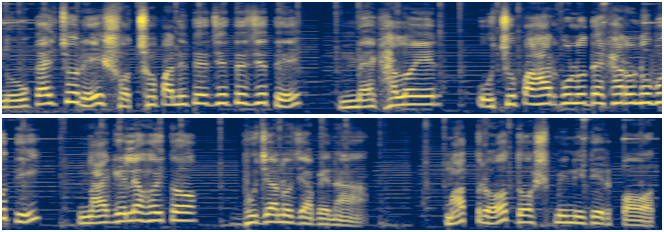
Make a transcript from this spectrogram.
নৌকায় চড়ে স্বচ্ছ পানিতে যেতে যেতে মেঘালয়ের উঁচু পাহাড়গুলো দেখার অনুভূতি না গেলে হয়তো বোঝানো যাবে না। মাত্র দশ মিনিটের পথ।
